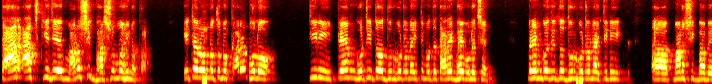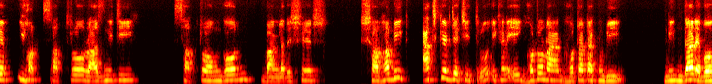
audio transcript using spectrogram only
তার আজকে যে মানসিক ভারসাম্যহীনতা এটার অন্যতম কারণ হলো তিনি প্রেম ঘটিত দুর্ঘটনা ইতিমধ্যে তারেক ভাই বলেছেন। প্রেম ঘটিত দুর্ঘটনায় তিনি আহ মানসিকভাবে ই হন। ছাত্র রাজনীতি ছাত্র অঙ্গন বাংলাদেশের স্বাভাবিক আজকের যে চিত্র, এখানে এই ঘটনা, ঘটাটা খুবই নিন্দার এবং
